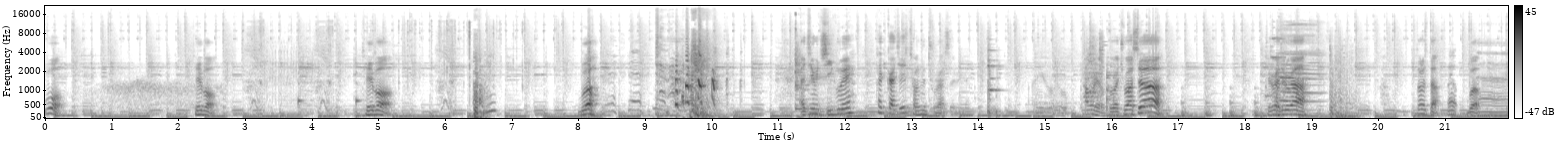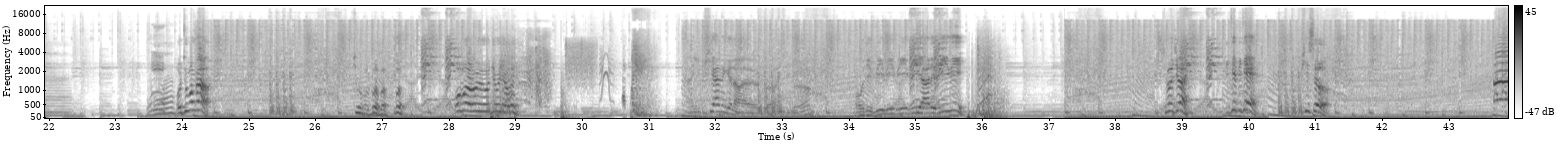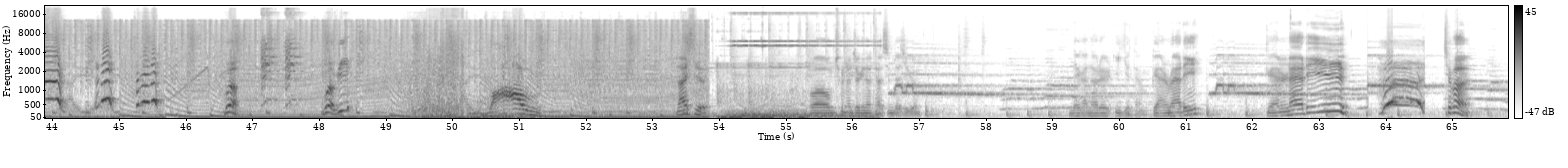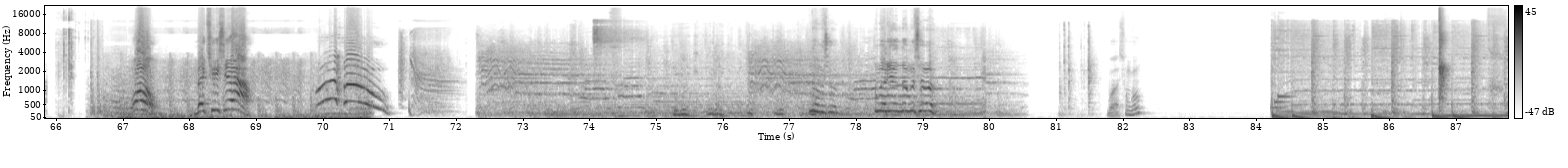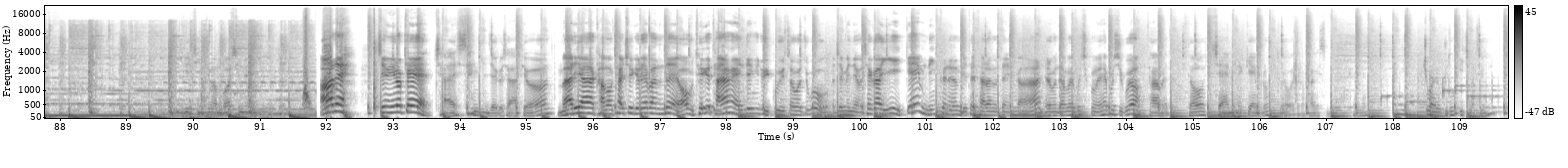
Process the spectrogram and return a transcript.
우와! 대박. 대박. 뭐야 아 지금 지구에 해까지 저는 들어왔습니다. 아 이거 파버려 그거 좋았어! 들어가 들어가! 떨어졌다. Well, 뭐야? uh, 어 도망가! 저 뭐야 뭐야 뭐야 어 뭐야 어디 어디 어디? 아이 피하는 게 나와요 이거 지금. 어디 위위 위 위 아래 위위! 지원 지원 밑에 밑에 피스. 아 안돼 안돼 안돼 뭐야? 뭐야 위? 와우. 나이스. 와 엄청난 적이 나타났습니다 지금. 내가 너를 이겼다 Get ready. Get ready. 제발. 와우! 매트릭스야 너무 무서워 마리아 너무 무서워 뭐야 성공? 이게 진정한 멋있는 아 네! 지금 이렇게 잘생긴 죄로 잡힌 마리아 감옥 탈출기를 해봤는데 어우 되게 다양한 엔딩이도 있고 있어가지고 재밌네요. 제가 이 게임 링크는 밑에 달아놓을 테니까 여러분들 한번 해보시면 해보시고요. 다음에도 더 재밌는 게임으로 돌아오도록 하겠습니다. 그러면 안녕. 좋아요 구독 잊지 마세요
